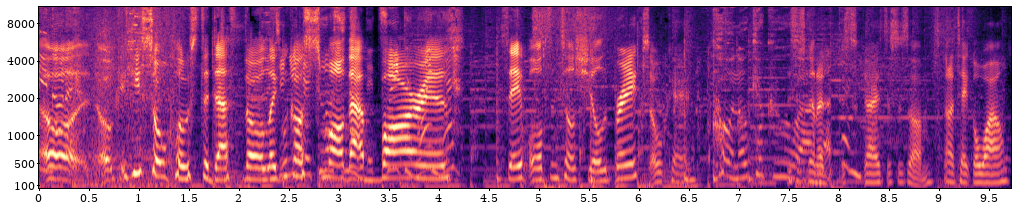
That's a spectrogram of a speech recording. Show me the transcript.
Oh, okay. He's so close to death, though. Like, look how small that bar is. Save ult until shield breaks. Okay. This is gonna, this, guys. This is um, gonna take a while.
